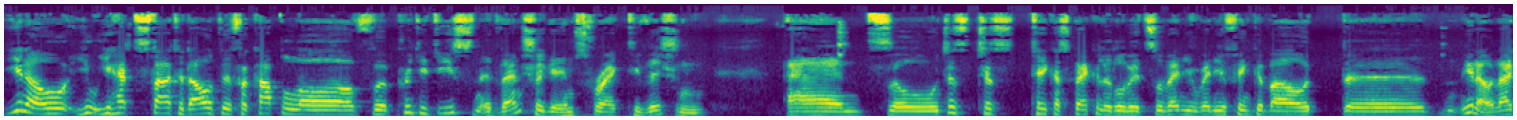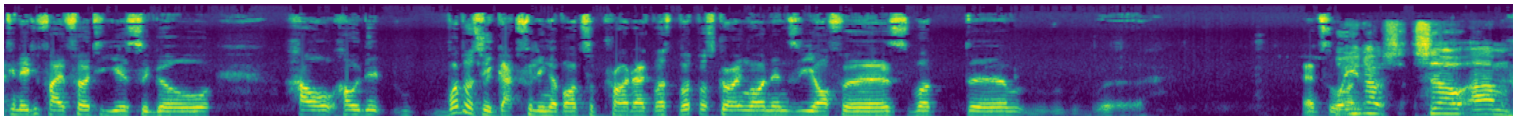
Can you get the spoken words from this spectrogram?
you know, you, you had started out with a couple of uh, pretty decent adventure games for Activision. And so just, just take us back a little bit. So when you, when you think about, uh, you know, 1985, 30 years ago, how, how did, what was your gut feeling about the product? What, what was going on in the office? What, uh, uh and so well, on. you know, so, um,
